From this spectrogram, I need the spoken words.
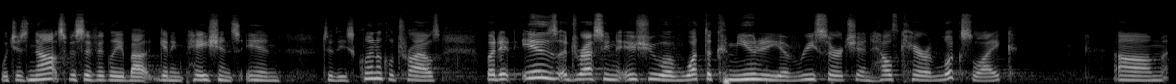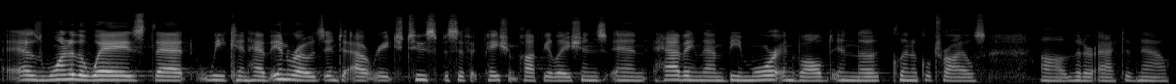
which is not specifically about getting patients in to these clinical trials, but it is addressing the issue of what the community of research and healthcare looks like um, as one of the ways that we can have inroads into outreach to specific patient populations and having them be more involved in the clinical trials uh, that are active now.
